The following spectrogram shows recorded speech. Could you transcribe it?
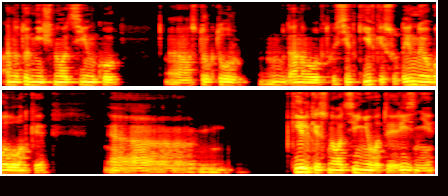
анатомічну оцінку е, структур, ну, в даному випадку сітківки, судинної оболонки, е, кількісно оцінювати різні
